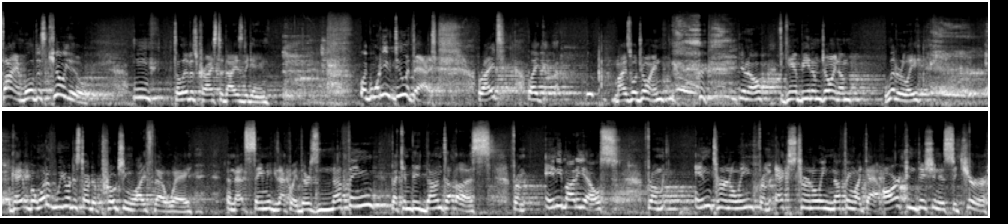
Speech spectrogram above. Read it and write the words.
fine, we'll just kill you. Mm, to live is Christ, to die is the gain. Like, what do you do with that? Right? Like, might as well join. you know, if you can't beat them, join them, literally. Okay, but what if we were to start approaching life that way, in that same exact way? There's nothing that can be done to us from anybody else, from internally, from externally, nothing like that. Our condition is secure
